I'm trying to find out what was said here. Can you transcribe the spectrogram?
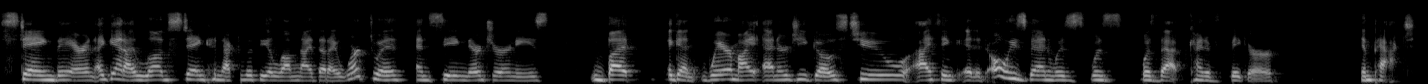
staying there. And again I love staying connected with the alumni that I worked with and seeing their journeys. But again where my energy goes to I think it had always been was was was that kind of bigger impact.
